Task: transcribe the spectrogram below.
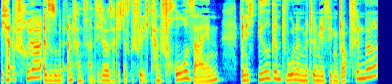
Ich hatte früher, also so mit Anfang 20 oder so, hatte ich das Gefühl, ich kann froh sein, wenn ich irgendwo einen mittelmäßigen Job finde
